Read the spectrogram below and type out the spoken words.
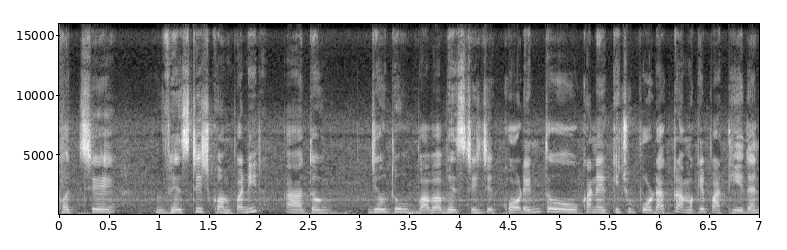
হচ্ছে ভেস্টিজ কোম্পানির। তো যেহেতু বাবা ভেস্টিজ করেন, তো ওখানে কিছু প্রোডাক্ট আমাকে পাঠিয়ে দেন।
